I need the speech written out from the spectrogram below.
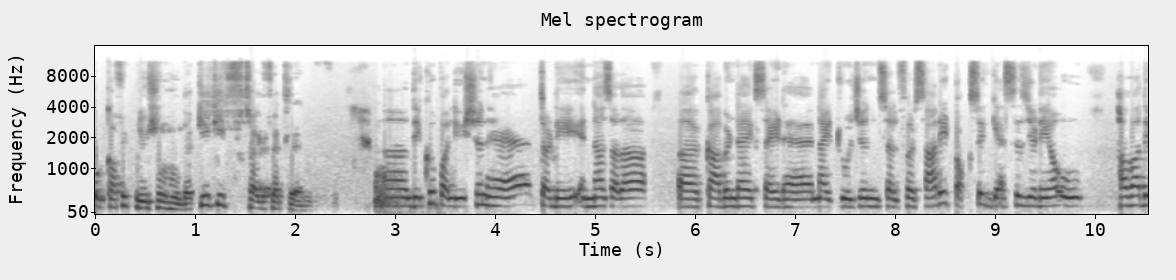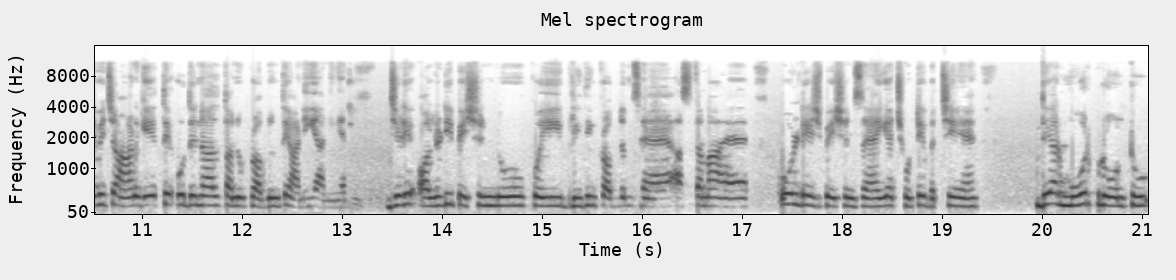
ਉਹ ਕਾਫੀ ਪੋਲੂਸ਼ਨ ਹੁੰਦਾ ਕੀ ਕੀ ਸਾਈਡ ਇਫੈਕਟਸ ਰਹਿੰਦੇ ਦੇਖੋ ਪੋਲਿਊਸ਼ਨ ਹੈ, ਤੁਹਾਡੇ ਇੰਨਾ ਜ਼ਿਆਦਾ ਕਾਰਬਨ ਡਾਈਆਕਸਾਈਡ ਹੈ ਨਾਈਟ੍ਰੋਜਨ ਸਲਫਰ ਸਾਰੇ ਟੌਕਸਿਕ ਗੈਸਸ ਜਿਹੜੇ ਆ, ਉਹ ਹਵਾ ਦੇ ਵਿੱਚ ਆਣਗੇ ਤੇ ਉਹਦੇ ਨਾਲ ਤੁਹਾਨੂੰ ਪ੍ਰੋਬਲਮ ਤੇ ਆਣੀ ਹੀ ਆਣੀ ਹੈ। ਜਿਹੜੇ ਆਲਰੇਡੀ ਪੇਸ਼ੈਂਟ ਨੂੰ ਕੋਈ ਬਰੀਥਿੰਗ ਪ੍ਰੋਬਲਮਸ ਹੈ ਅਸਥਮਾ ਹੈ 올ਡ ਏਜ ਪੇਸ਼ੈਂਟਸ ਹੈ ਜਾਂ ਛੋਟੇ ਬੱਚੇ ਹੈ they are more prone to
